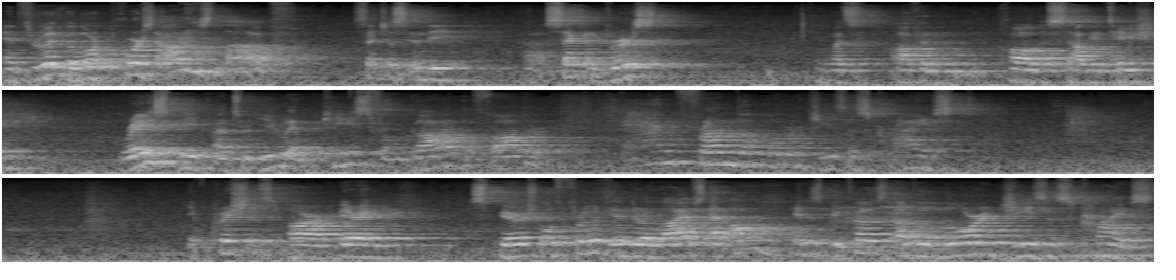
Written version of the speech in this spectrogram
And through it, the Lord pours out his love, such as in the uh, second verse, what's often called the salutation. Grace be unto you and peace from God the Father and from the Lord Jesus Christ. If Christians are bearing spiritual fruit in their lives at all. It is because of the Lord Jesus Christ.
